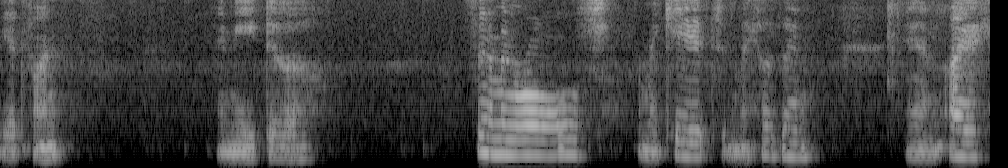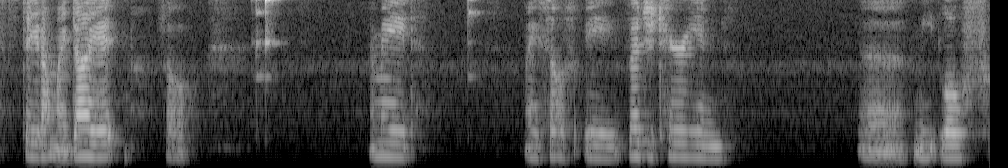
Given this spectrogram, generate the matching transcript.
We had fun. I made uh, cinnamon rolls for my kids and my husband. And I stayed on my diet, so I made myself a vegetarian uh, meatloaf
